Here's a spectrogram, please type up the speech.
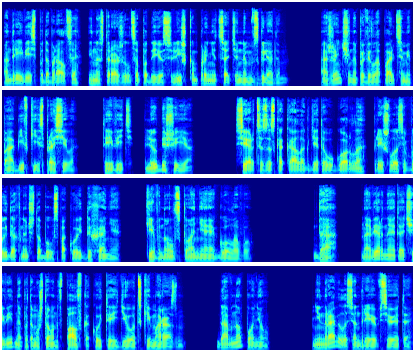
Андрей весь подобрался и насторожился под ее слишком проницательным взглядом. А женщина повела пальцами по обивке и спросила, ты ведь любишь ее? Сердце заскакало где-то у горла, пришлось выдохнуть, чтобы успокоить дыхание. Кивнул, склоняя голову. Да, наверное, это очевидно, потому что он впал в какой-то идиотский маразм. Давно понял. Не нравилось Андрею все это,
